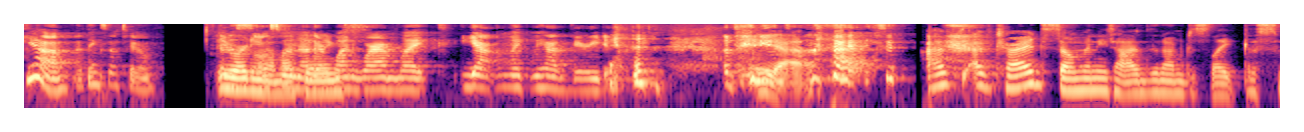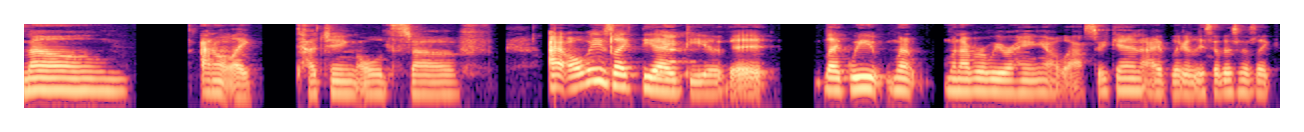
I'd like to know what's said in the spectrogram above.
Yeah, I think so too. And you already also know my another feelings. one where I'm like, yeah, I'm like, we have very different opinions yeah. on that. I've I've tried so many times and I'm just like the smell. I don't like touching old stuff. I always like the yeah. idea of it. Like we went whenever we were hanging out last weekend, I literally said this I was like,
